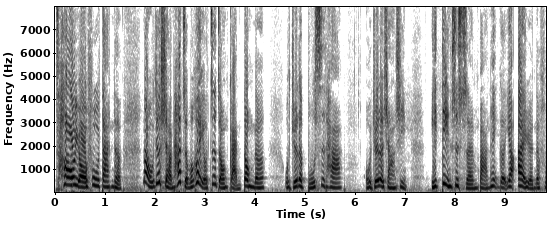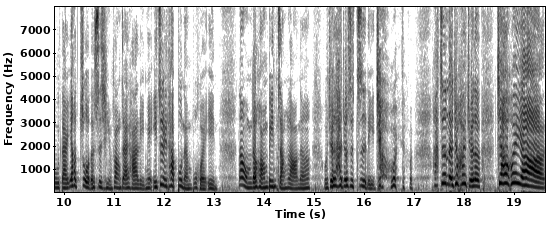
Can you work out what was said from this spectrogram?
超有负担的。那我就想，她怎么会有这种感动呢？我觉得不是她，我觉得相信。一定是神把那个要爱人的负担、要做的事情放在他里面，以至于他不能不回应。那我们的黄斌长老呢？我觉得他就是治理教会的，他真的就会觉得教会呀，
